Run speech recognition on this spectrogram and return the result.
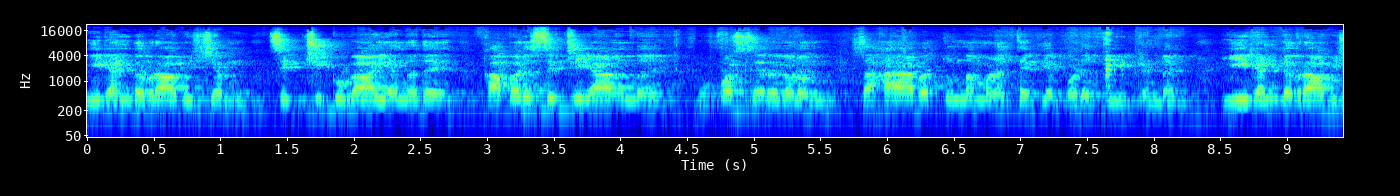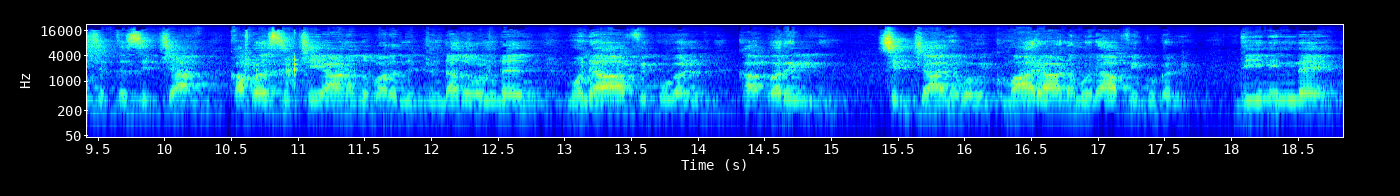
ഈ രണ്ട് പ്രാവശ്യം ശിക്ഷിക്കുക എന്നത് ഖബർ ശിക്ഷയാണെന്ന് മുഫസ്സിറുകളും സഹാബത്തും നമ്മളെ തെര്യപ്പെടുത്തിയിട്ടുണ്ട് ഈ രണ്ട് പ്രാവശ്യത്തെ ശിക്ഷ ഖബർ ശിക്ഷയാണെന്ന് പറഞ്ഞിട്ടുണ്ട്. അതുകൊണ്ട് മുനാഫിക്കുകൾ ഖബറിൽ ശിക്ഷ അനുഭവിക്കും ആരാണ് മുനാഫിക്കുകൾ? ദീനിന്റെ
